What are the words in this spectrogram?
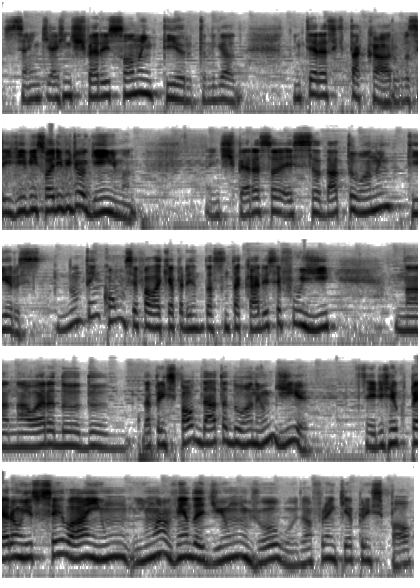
A gente, a gente espera isso só no inteiro, tá ligado? Não interessa que tá caro. Vocês vivem só de videogame, mano. A gente espera essa, essa data o ano inteiro. Não tem como você falar que a apresentação tá cara e você fugir na, na hora do, do, da principal data do ano. É um dia. Eles recuperam isso, sei lá, em, um, em uma venda de um jogo, de uma franquia principal.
